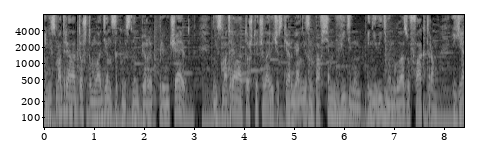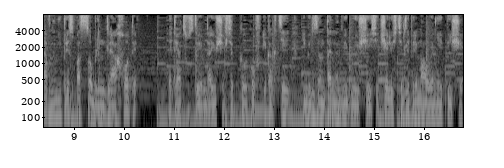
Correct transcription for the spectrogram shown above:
И несмотря на то, что младенца к мясным пюре приучают, несмотря на то, что человеческий организм по всем видимым и невидимым глазу факторам явно не приспособлен для охоты, это и отсутствие вдающихся клыков и когтей, и горизонтально двигающиеся челюсти для перемалывания пищи,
